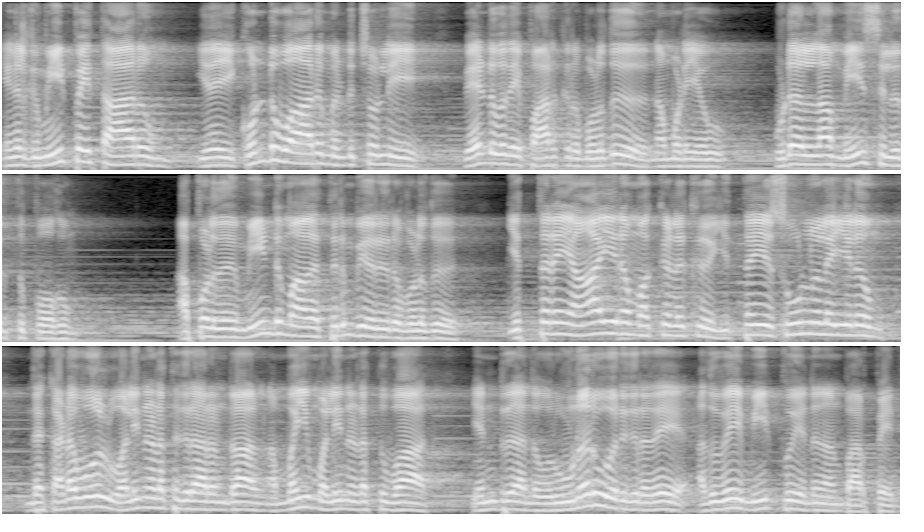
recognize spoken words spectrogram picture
எங்களுக்கு மீட்பை தாரும் இதை கொண்டு வாரும் என்று சொல்லி வேண்டுவதை பார்க்கிற பொழுது நம்முடைய உடலெல்லாம் மெய்சிலிர்த்து போகும். அப்பொழுது மீண்டுமாக திரும்பி வருகிற பொழுது இத்தனை ஆயிரம் மக்களுக்கு இத்தகைய சூழ்நிலையிலும் இந்த கடவுள் வழி நடத்துகிறார் என்றால் நம்மையும் வழி நடத்துவார் என்று அந்த ஒரு உணர்வு வருகிறதே அதுவே மீட்பு என்று நான் பார்ப்பேன்.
